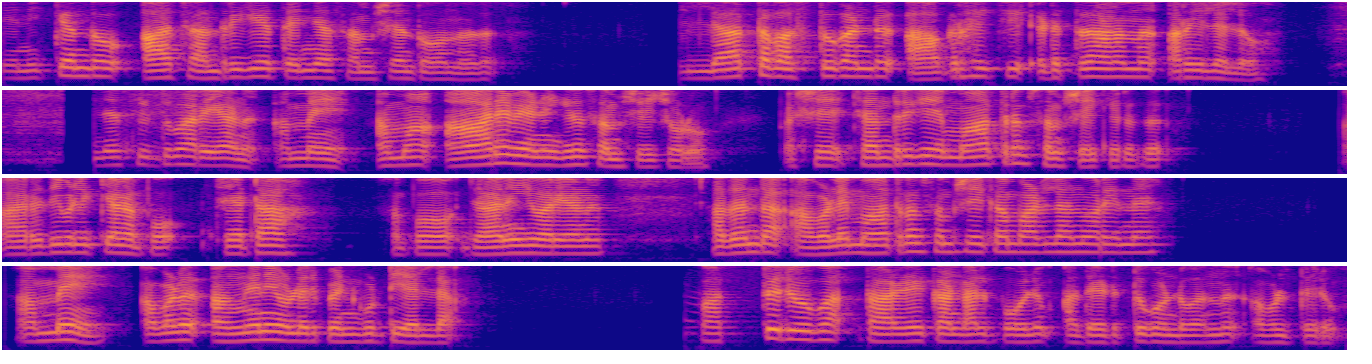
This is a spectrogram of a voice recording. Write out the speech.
എനിക്കെന്തോ ആ ചന്ദ്രികയെ തന്നെയാണ് സംശയം തോന്നുന്നത്. ഇല്ലാത്ത വസ്തു കണ്ട് ആഗ്രഹിച്ച് എടുത്തതാണെന്ന് അറിയില്ലല്ലോ. പിന്നെ സിദ്ധു പറയാണ് അമ്മേ അമ്മ ആരെ വേണമെങ്കിലും സംശയിച്ചോളൂ. പക്ഷേ ചന്ദ്രികയെ മാത്രം സംശയിക്കരുത്. ആരതി വിളിക്കുകയാണ്. അപ്പോൾ ചേട്ടാ അപ്പോൾ ജാനകി പറയാണ് അതെന്താ അവളെ മാത്രം സംശയിക്കാൻ പാടില്ല എന്ന് പറയുന്നേ? അമ്മേ അവൾ അങ്ങനെയുള്ളൊരു പെൺകുട്ടിയല്ല. പത്ത് രൂപ താഴെ കണ്ടാൽ പോലും അതെടുത്തു കൊണ്ടുവന്ന് അവൾ തരും.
